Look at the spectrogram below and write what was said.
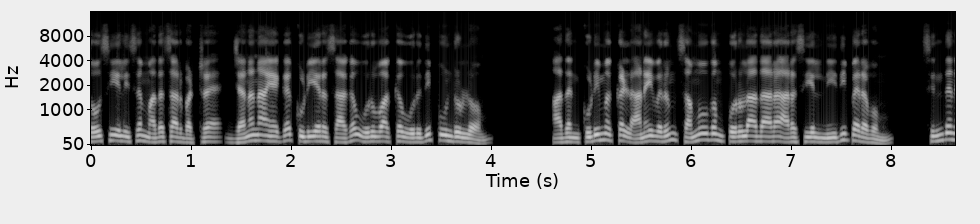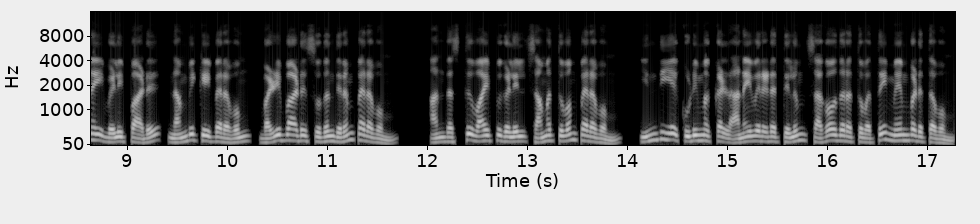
சோசியலிச மதசார்பற்ற ஜனநாயக குடியரசாக உருவாக்க உறுதி பூண்டுள்ளோம். அதன் குடிமக்கள் அனைவரும் சமூகம் பொருளாதார அரசியல் நீதி பெறவும் சிந்தனை வெளிப்பாடு நம்பிக்கை பெறவும் வழிபாடு சுதந்திரம் பெறவும். அந்தஸ்து வாய்ப்புகளில் சமத்துவம் பெறவும் இந்திய குடிமக்கள் அனைவரிடத்திலும் சகோதரத்துவத்தை மேம்படுத்தவும்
